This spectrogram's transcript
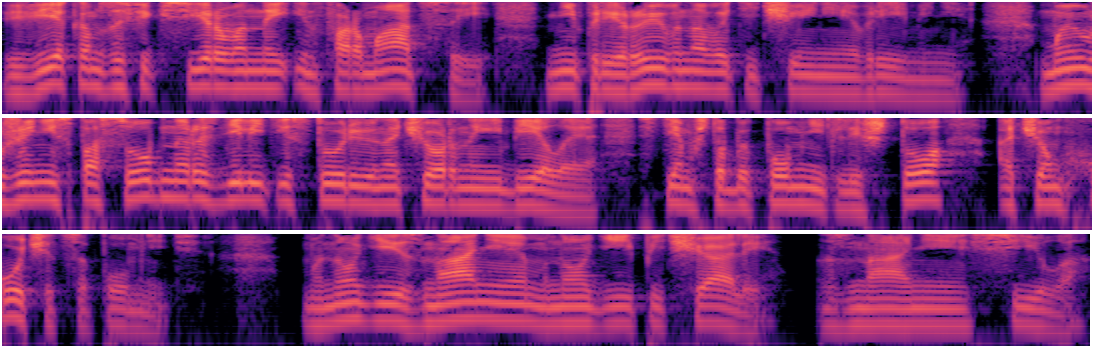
веком зафиксированной информации, непрерывного течения времени. Мы уже не способны разделить историю на черное и белое, с тем, чтобы помнить лишь то, о чем хочется помнить. Многие знания, многие печали. Знание – сила.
